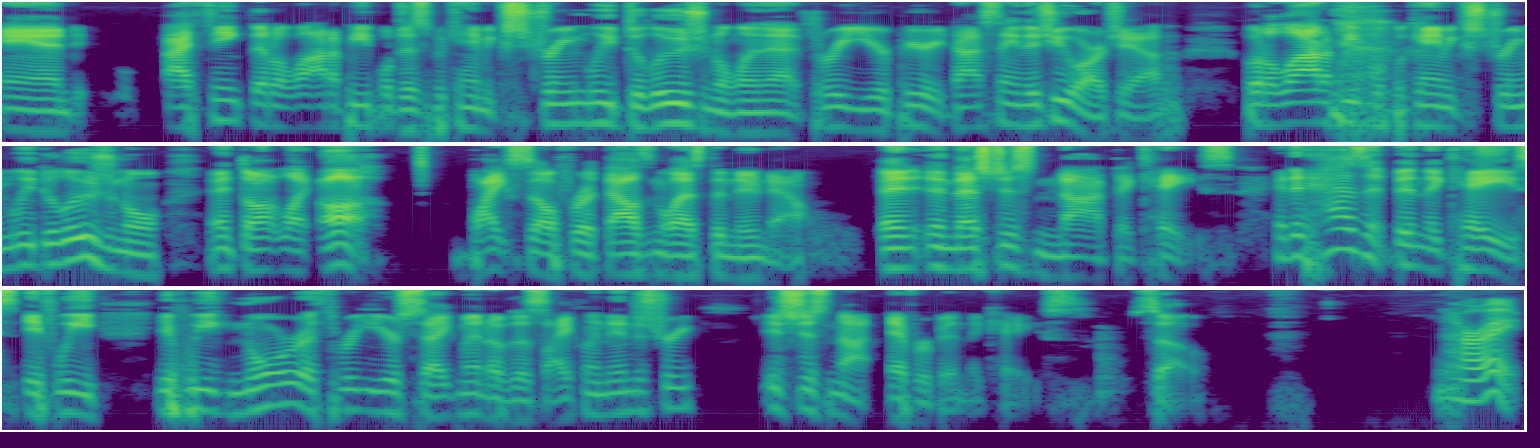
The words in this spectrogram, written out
and I think that a lot of people just became extremely delusional in that three year period. Not saying that you are, Jeff, but a lot of people became extremely delusional and thought like, oh, bikes sell for a thousand less than new now. And and that's just not the case. And it hasn't been the case if we if we ignore a three year segment of the cycling industry, it's just not ever been the case. So All right.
